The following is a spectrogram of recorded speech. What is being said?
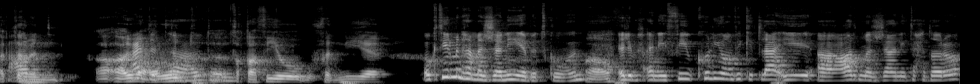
أكثر. من آه، أيوه عدة عروض عروض. آه، ثقافية وفنية. وكتير منها مجانية بتكون. آه. اللي بح... يعني في كل يوم فيك تلاقي آه، عرض مجاني تحضره.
